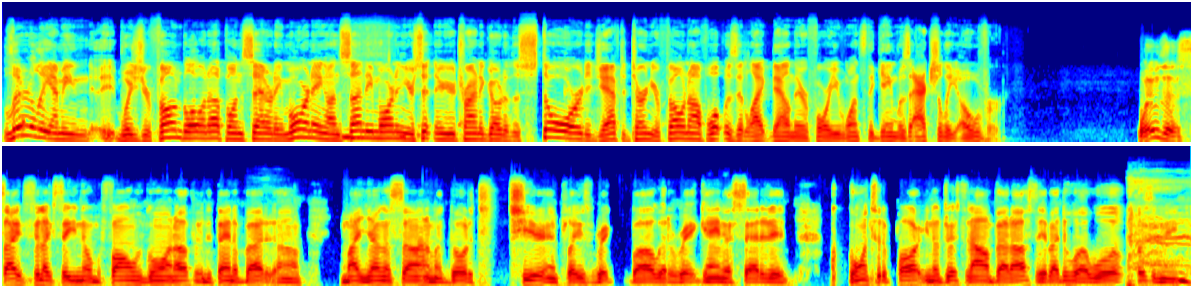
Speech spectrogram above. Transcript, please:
literally, I mean, was your phone blowing up on Saturday morning, on Sunday morning you're sitting there you're trying to go to the store, did you have to turn your phone off? What was it like down there for you once the game was actually over? Well, it was a sight. Feel like say, you know, my phone was going up, and the thing about it, um, my younger son and my daughter cheer and plays rec ball at a rec game that Saturday. Going to the park, you know, dressed in all about us, everybody knew who I was. I mean,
